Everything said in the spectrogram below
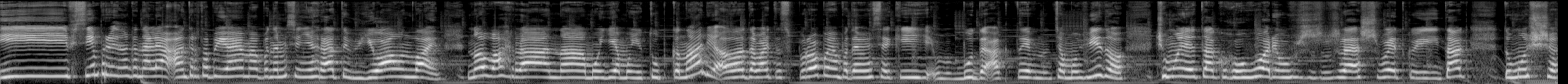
І всім привіт на каналі Антертопія. Ми будемо сьогодні грати в UA Online. Нова гра на моєму YouTube каналі, але давайте спробуємо, подивимося, який буде актив на цьому відео. Чому я так говорю вже швидко і так? Тому що,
